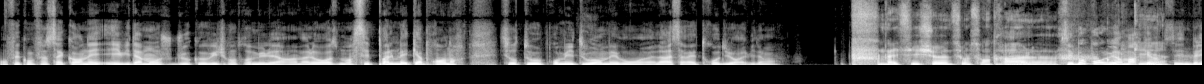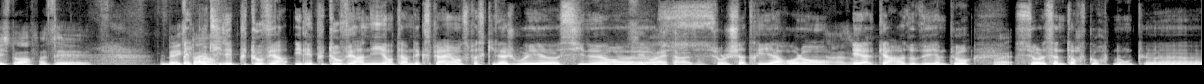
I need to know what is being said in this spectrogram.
on fait confiance à Cornet. Et évidemment, on joue Djokovic contre Muller. hein. Malheureusement, c'est pas le mec à prendre, surtout au premier tour. Mais bon, euh, là, ça va être trop dur, évidemment. Night Session sur le central. euh, C'est beau pour lui, remarque. compliqué, hein. hein. C'est une belle histoire. Enfin, c'est bah, écoute, il est, plutôt ver- il est plutôt verni en termes d'expérience parce qu'il a joué euh, Sinner euh, vrai, sur le Châtrier à Roland raison, et ouais. Alcaraz au deuxième tour Ouais. sur le Center Court. Donc, euh,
